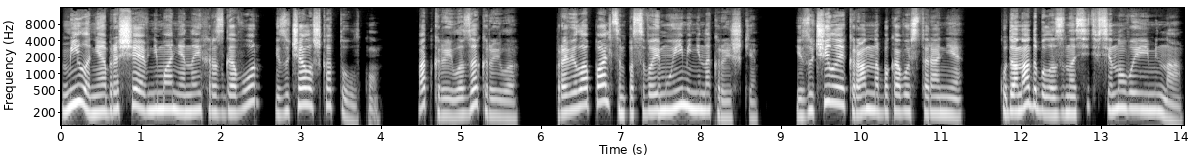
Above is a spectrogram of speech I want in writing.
Мила, не обращая внимания на их разговор, изучала шкатулку. Открыла, закрыла. Провела пальцем по своему имени на крышке. Изучила экран на боковой стороне, куда надо было заносить все новые имена,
